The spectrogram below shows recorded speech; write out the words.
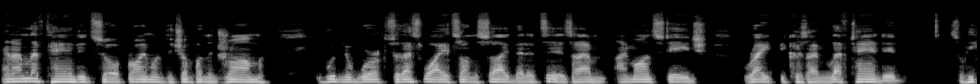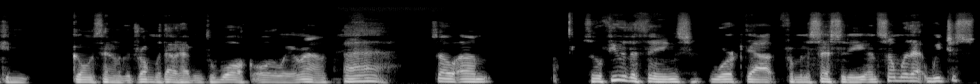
And I'm left-handed, so if Brian wanted to jump on the drum, it wouldn't have worked. So that's why it's on the side that it is. I'm I'm on stage right because I'm left-handed, so he can go and stand on the drum without having to walk all the way around. Ah. So um, so a few of the things worked out from a necessity, and some of that we just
